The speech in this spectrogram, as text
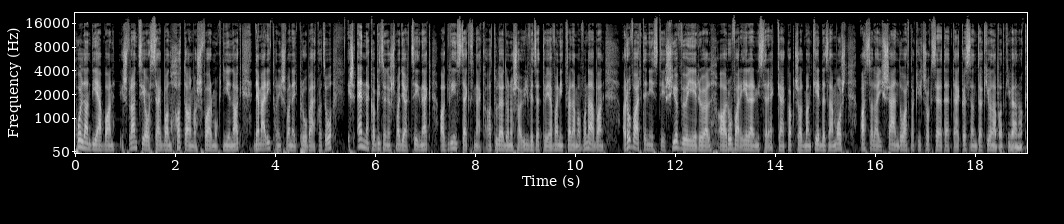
Hollandiában és Franciaországban hatalmas farmok nyílnak, de már itthon is van egy próbálkozó, és ennek a bizonyos magyar cégnek, a Greenstack-nek a tulajdonosa ügyvezetője van itt velem a vonalban. A rovartenyésztés jövőjéről, a rovar élelmiszerekkel kapcsolatban kérdezem most Asszalai Sándort, akit sok szeretettel köszöntök. Jó napot kívánok!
